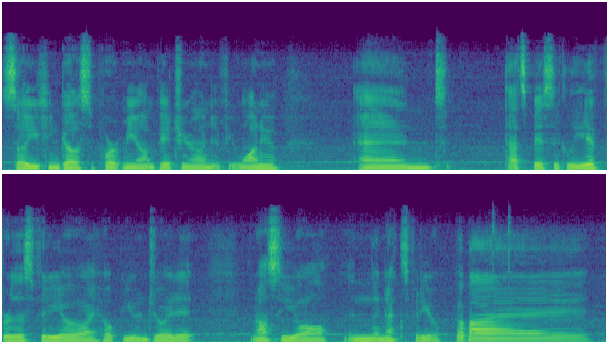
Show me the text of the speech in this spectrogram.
So you can go support me on Patreon if you want to. And that's basically it for this video. I hope you enjoyed it. And I'll see you all in the next video. Bye bye.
